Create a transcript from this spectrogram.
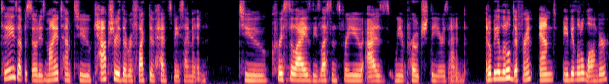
today's episode is my attempt to capture the reflective headspace I'm in to crystallize these lessons for you as we approach the year's end. It'll be a little different and maybe a little longer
